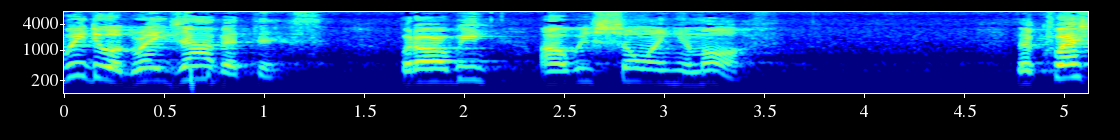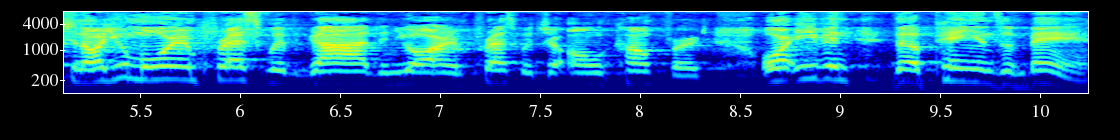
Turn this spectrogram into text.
We do a great job at this, but are we, are we showing him off? The question, are you more impressed with God than you are impressed with your own comfort or even the opinions of man?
